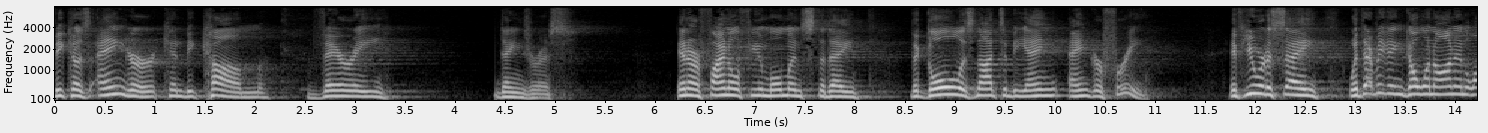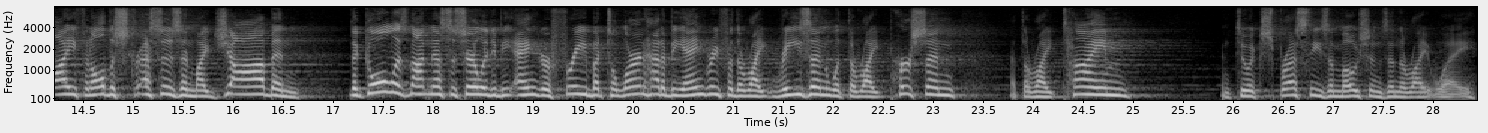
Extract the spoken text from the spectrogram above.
Because anger can become very dangerous. In our final few moments today, the goal is not to be ang- anger free. If you were to say, with everything going on in life and all the stresses and my job, and the goal is not necessarily to be anger free, but to learn how to be angry for the right reason, with the right person, at the right time, and to express these emotions in the right way.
